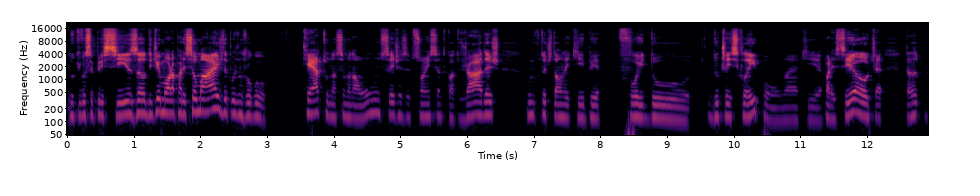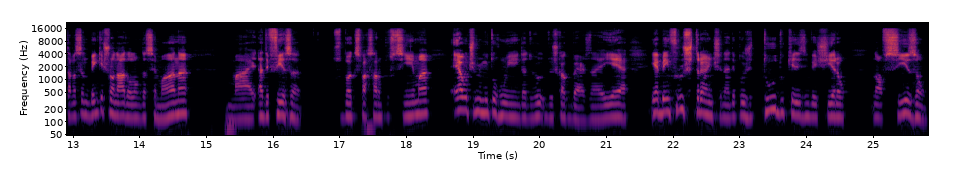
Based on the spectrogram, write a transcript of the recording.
do que você precisa. O DJ Moore apareceu mais depois de um jogo quieto na semana 1, 6 recepções, 104 jardas. O único touchdown da equipe foi do do Chase Claypool, né, que apareceu, estava sendo bem questionado ao longo da semana, mas a defesa, os Bucks passaram por cima. É um time muito ruim ainda do, do Chicago Bears, né, e é, e é bem frustrante, né, depois de tudo que eles investiram no off-season,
